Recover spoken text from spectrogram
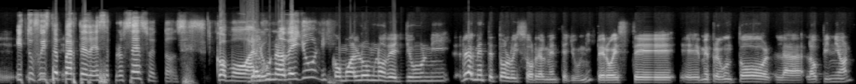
eh, y tú fuiste eh, parte de ese proceso entonces, como alumno de Juni. Como alumno de Juni, realmente todo lo hizo realmente Juni, pero este me preguntó la, la opinión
